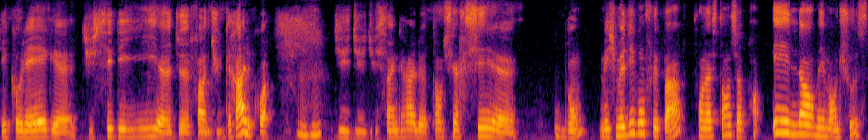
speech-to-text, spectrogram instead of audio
des collègues, du CDI, de, du Graal, quoi. Mhm. Du, du, du Saint Graal tant cherché. bon, mais je me dégonfle pas. Pour l'instant, j'apprends énormément de choses.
